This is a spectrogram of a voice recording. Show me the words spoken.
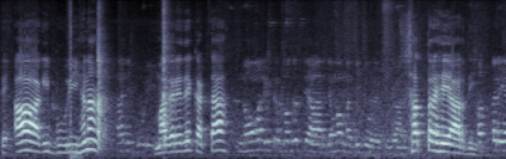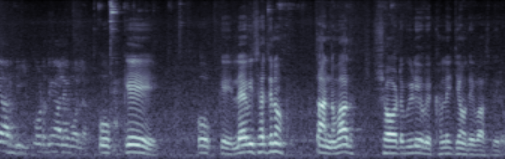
ਤੇ ਆ ਆ ਗਈ ਬੂਰੀ ਹਨਾ? ਮਗਰ ਇਹਦੇ ਕੱਟਾ 9 ਲੀਟਰ ਦੁੱਧ ਤਿਆਰ ਜਮਾ ਚੋਲੇ ਸੂਆ 70000 ਦੀ। 70000 ਦੀ ਉੜਦੀਆਂ ਵਾਲੇ ਮੁੱਲ। ਓਕੇ। ਓਕੇ। ਲੈ ਵੀ ਸੱਜਣੋ ਧੰਨਵਾਦ। ਸ਼ਾਰਟ ਵੀਡੀਓ ਵੇਖਣ ਲਈ ਜਿਉਂਦੇ ਵਸਦੇ ਰਹੋ।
